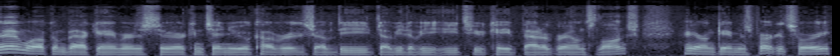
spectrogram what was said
And welcome back, gamers, to our continual coverage of the WWE 2K Battlegrounds launch here on Gamers Purgatory.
